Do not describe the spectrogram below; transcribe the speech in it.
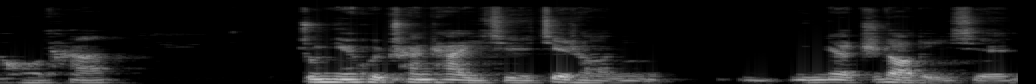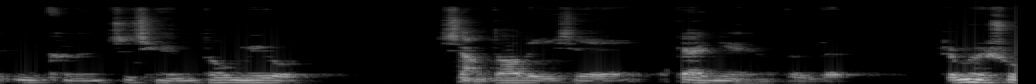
然后它中间会穿插一些介绍你应该知道的一些你可能之前都没有。想到的一些概念等等，整本书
